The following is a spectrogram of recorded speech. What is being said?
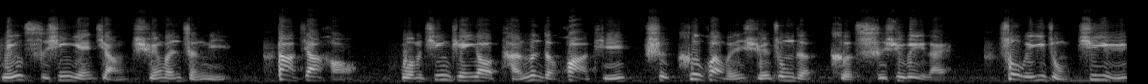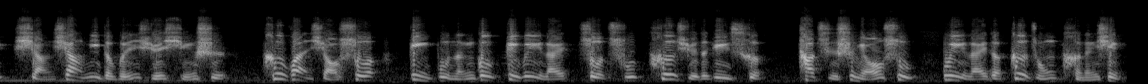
刘慈欣演讲全文整理。大家好，我们今天要谈论的话题是科幻文学中的可持续未来。作为一种基于想象力的文学形式，科幻小说并不能够对未来做出科学的预测，它只是描述未来的各种可能性，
